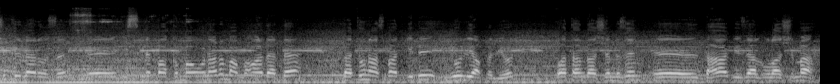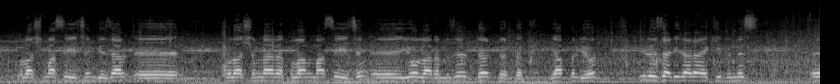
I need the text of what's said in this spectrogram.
Şükürler olsun. E, ismi bakım ve onarım ama adeta beton asfalt gibi yol yapılıyor. Vatandaşımızın e, daha güzel ulaşıma ulaşması için, güzel e, ulaşımları kullanması için e, yollarımızı dört dörtlük yapılıyor. İl özel idare ekibimiz e,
